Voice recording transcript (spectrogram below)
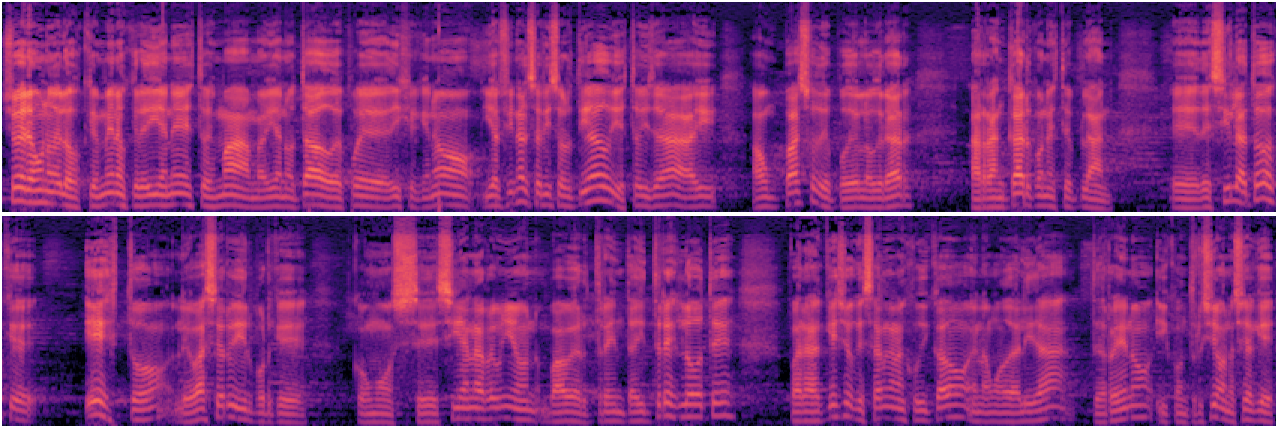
yo era uno de los que menos creía en esto, es más, me había notado, después dije que no, y al final salí sorteado y estoy ya ahí a un paso de poder lograr arrancar con este plan. Eh, decirle a todos que esto le va a servir porque, como se decía en la reunión, va a haber 33 lotes para aquellos que salgan adjudicados en la modalidad terreno y construcción. O sea que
